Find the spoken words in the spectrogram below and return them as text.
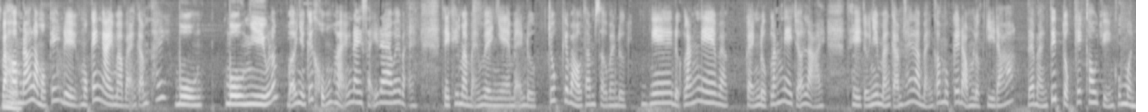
và ừ. hôm đó là một cái điều một cái ngày mà bạn cảm thấy buồn buồn nhiều lắm bởi những cái khủng hoảng đang xảy ra với bạn thì khi mà bạn về nhà bạn được trút cái bầu tâm sự bạn được nghe được lắng nghe và bạn được lắng nghe trở lại thì tự nhiên bạn cảm thấy là bạn có một cái động lực gì đó để bạn tiếp tục cái câu chuyện của mình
